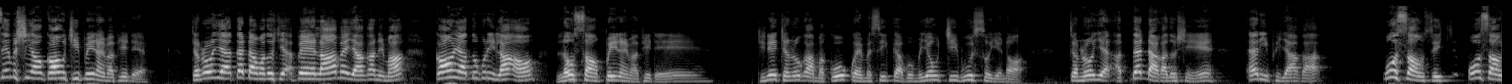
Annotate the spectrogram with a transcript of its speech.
စင်းမရှိအောင်ကောင်းချီးပေးနိုင်မှာဖြစ်တယ်ကျွန်တော်ရဲ့အသက်တာမှာဆိုရှင်အပယ်လားမဲ့ຢာကနေမှကောင်းရာသူကတိလာအောင်လှုပ်ဆောင်ပေးနိုင်မှာဖြစ်တယ်ဒီနေ့ကျွန်တော်ကမကိုးကွယ်မစည်းကပ်ဘူးမယုံကြည်ဘူးဆိုရင်တော့ကျွန်တော်ရဲ့အသက်တာကဆိုရှင်အဲ့ဒီဖခင်ကပပို့ဆောင်စေပို့ဆောင်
